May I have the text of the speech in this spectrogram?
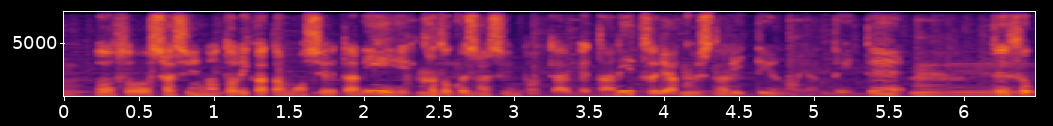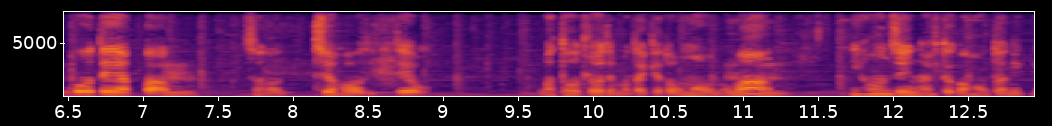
うん。そうそう。写真の撮り方も教えたりうん。家族写真撮ってあげたり、通訳したりっていうのをやっていて、うんでそこでやっぱ、うん。その地方行って、まあ、東京でもだけど思うのは、うんうん日本人の人が本当に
